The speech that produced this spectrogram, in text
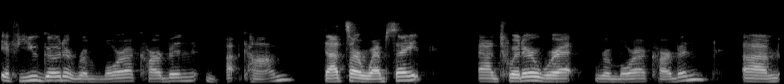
if you go to remoracarbon.com, that's our website. On Twitter, we're at Remora Carbon. Um,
